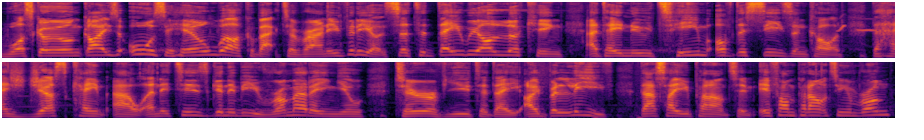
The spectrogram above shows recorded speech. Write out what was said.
What's going on guys, Ozzy here and welcome back to a brand new video. So today we are looking at a new Team of the Season card that has just came out and it is going to be Romarinho to review today. I believe that's how you pronounce him. If I'm pronouncing him wrong,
